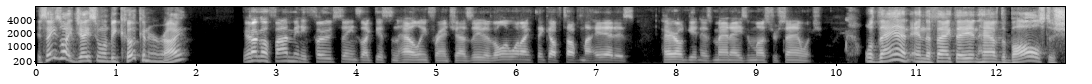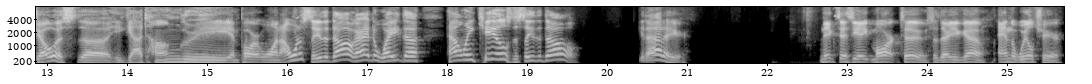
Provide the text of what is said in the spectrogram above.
It seems like Jason would be cooking her, right? You're not gonna find many food scenes like this in the Halloween franchise either. The only one I can think off the top of my head is Harold getting his mayonnaise and mustard sandwich. Well, that and the fact they didn't have the balls to show us the he got hungry in part one. I want to see the dog. I had to wait the Halloween kills to see the dog. Get out of here. Nick says he ate Mark too. So there you go. And the wheelchair.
